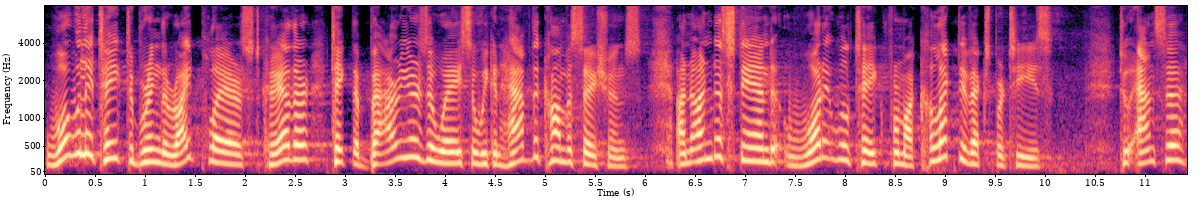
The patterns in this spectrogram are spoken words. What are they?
what will it take to bring the right players together, take the barriers away so we can have the conversations and understand what it will take from our collective expertise to answer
